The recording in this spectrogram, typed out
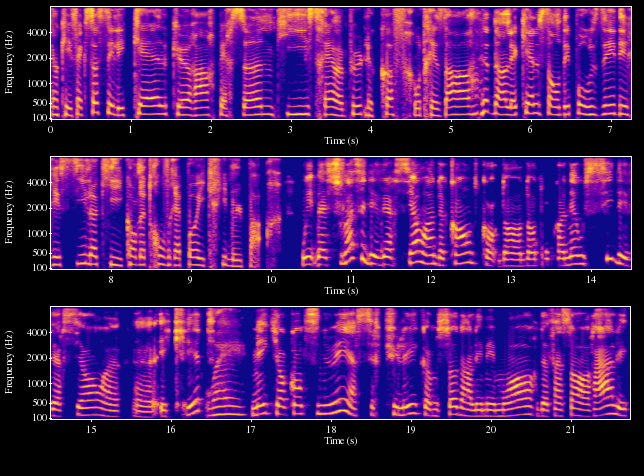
OK, fait que ça, c'est les quelques rares personnes qui seraient un peu le coffre au trésor dans lequel sont déposés des récits là, qui, qu'on ne trouverait pas écrits nulle part. Oui, ben souvent, c'est des versions hein, de contes dont, dont, on connaît aussi des versions euh, euh, écrites, ouais. mais qui ont continué à circuler comme ça dans les mémoires de façon orale. Et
